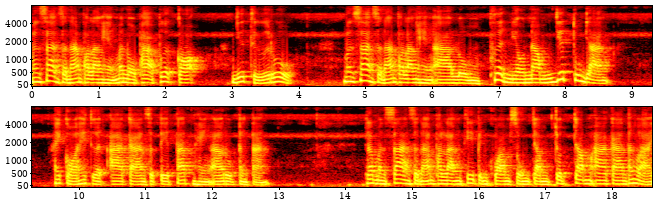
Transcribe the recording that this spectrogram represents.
มันสร้างสนามพลังแห่งมโนภาพเพื่อเกาะยึดถือรูป มันสร้างสนามพลังแห่งอารมณ์ เพื่อเหนี่ยวนำยึดทุกอย่าง ให้ก่อให้เกิดอาการสเตตัสแห่งอารมณ์ต่างๆ แล้วมันสร้างสนามพลังที่เป็นความทรงจำจดจำอาการทั้งหลาย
